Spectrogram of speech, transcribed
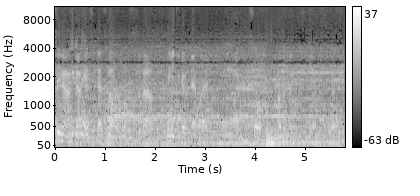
See, no, no, that's, that's not what this is about. We need to go that way and like sort other things.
